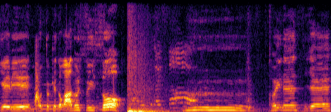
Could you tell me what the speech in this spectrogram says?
이예빈 어떻게 너가 안 올 수 있어 알 수가 있어. 저희는 이제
